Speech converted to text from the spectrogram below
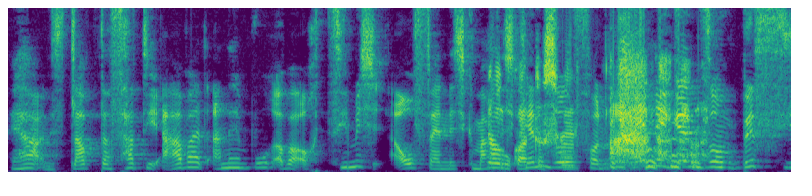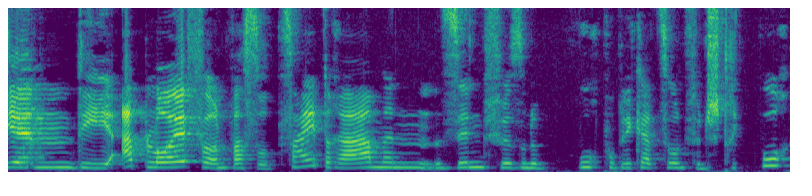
Ja, und ich glaube, das hat die Arbeit an dem Buch aber auch ziemlich aufwendig gemacht. Oh, ich kenne so von einigen so ein bisschen die Abläufe und was so Zeitrahmen sind für so eine Buchpublikation für ein Strickbuch.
